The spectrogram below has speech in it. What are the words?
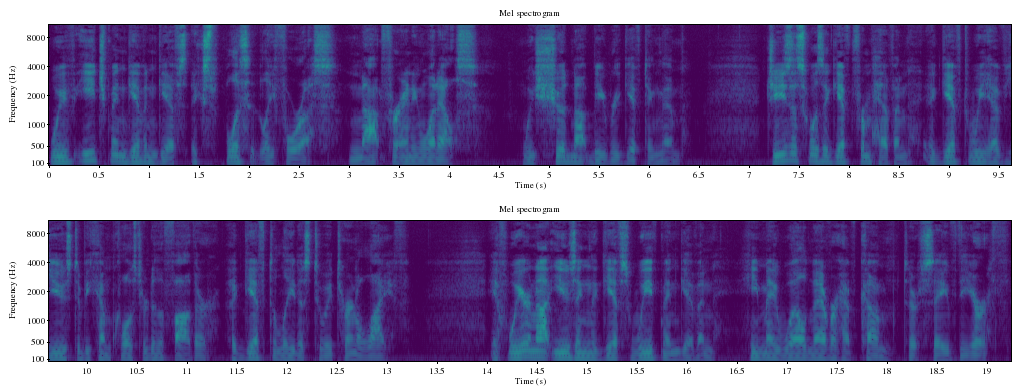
We've each been given gifts explicitly for us, not for anyone else. We should not be regifting them. Jesus was a gift from heaven, a gift we have used to become closer to the Father, a gift to lead us to eternal life. If we are not using the gifts we've been given, he may well never have come to save the earth.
